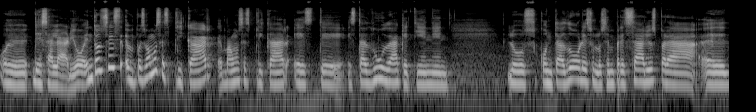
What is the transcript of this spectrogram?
de salario. Entonces, pues vamos a explicar, vamos a explicar este, esta duda que tienen los contadores o los empresarios para eh,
